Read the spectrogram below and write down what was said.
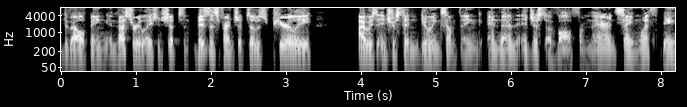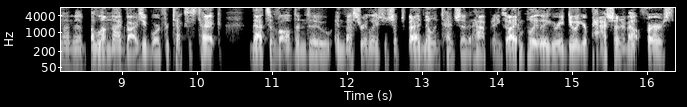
developing investor relationships and business friendships. It was purely I was interested in doing something, and then it just evolved from there. And same with being on the alumni advisory board for Texas Tech. That's evolved into investor relationships, but I had no intention of it happening. So I completely agree. Do what you're passionate about first,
